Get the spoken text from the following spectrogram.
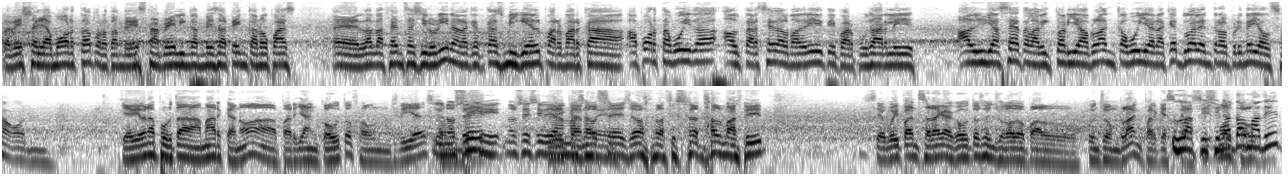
la deixa allà morta, però també està Bellingham més atent que no pas eh, la defensa gironina, en aquest cas Miguel, per marcar a porta buida el tercer del Madrid i per posar-li el llacet a la victòria blanca avui en aquest duel entre el primer i el segon. Hi havia una portada de marca, no?, a- per Jan Couto fa uns dies. Sí, no, sé si, no sé si li ha que massa no bé. sé jo, l'aficionat del Madrid, si avui pensarà que Couto és un jugador pel conjunt blanc, perquè L'aficionat del Madrid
